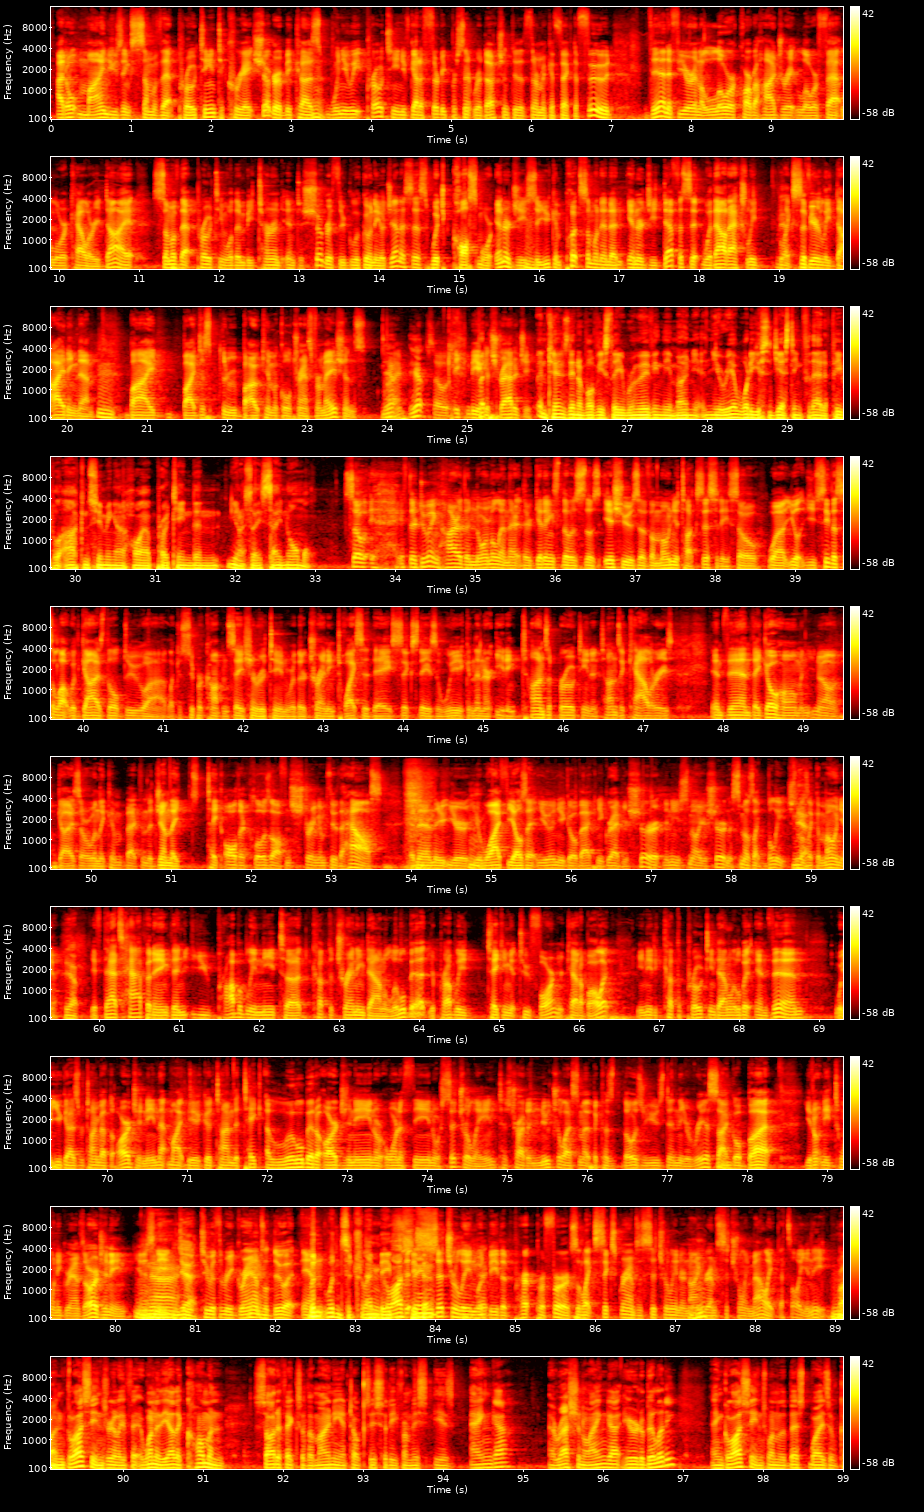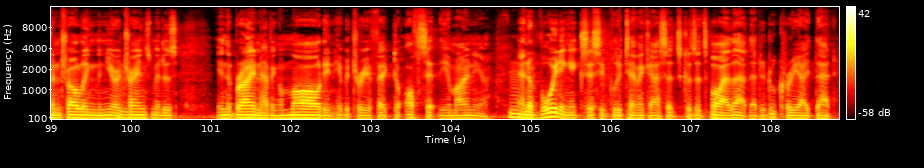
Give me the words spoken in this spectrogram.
I don't mind using some of that protein to create sugar because mm. when you eat protein, you've got a 30% reduction through the thermic effect of food. Then, if you're in a lower carbohydrate, lower fat, lower calorie diet, some of that protein will then be turned into sugar through gluconeogenesis, which costs more energy. So mm. you can put someone in an energy deficit without actually like severely dieting them mm. by by just through biochemical transformations. Yeah, right? yep. So it can be a good strategy. In terms then of obviously removing the ammonia and urea, what are you suggesting for that if people are consuming a higher protein than, you know, say say normal? So if, if they're doing higher than normal and they're, they're getting those those issues of ammonia toxicity, so well you you see this a lot with guys. They'll do uh, like a super compensation routine where they're training twice a day, six days a week, and then they're eating tons of protein and tons of calories. And then they go home, and you know, guys are when they come back from the gym, they take all their clothes off and string them through the house. And then your your, your hmm. wife yells at you, and you go back and you grab your shirt, and you smell your shirt, and it smells like bleach, smells Yeah. like ammonia. Yep. If that's happening, then you probably need to cut the training down a little bit. You're probably taking it too far and you're catabolic. You need to cut the protein down a little bit. And then what you guys were talking about, the arginine, that might be a good time to take a little bit of arginine or ornithine or citrulline to try to neutralize some of it because those are used in the urea cycle. Mm. But you don't need 20 grams of arginine. You just No. need two, Yeah. two or three grams will do it. And Wouldn't, wouldn't citrulline and be glycine- citrulline would be the per- preferred. So like six grams of citrulline or 9 mm-hmm. grams of citrulline malate. That's all you need. Right. And glycine's really effect- one of the other common side effects of ammonia toxicity from this is anger, irrational anger, irritability, and glycine is one of the best ways of controlling the hmm. neurotransmitters in the brain, having a mild inhibitory effect to offset the ammonia hmm. and avoiding excessive glutamic acids because it's via that that it'll create that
